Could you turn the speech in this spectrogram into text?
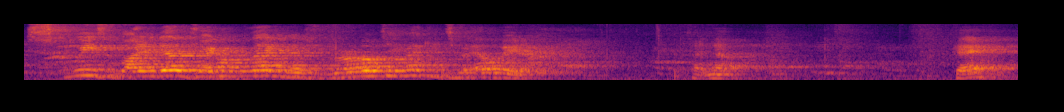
Squeeze the body together, drag up your leg, and then just rotate back into an elevator. Tighten up. Okay?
